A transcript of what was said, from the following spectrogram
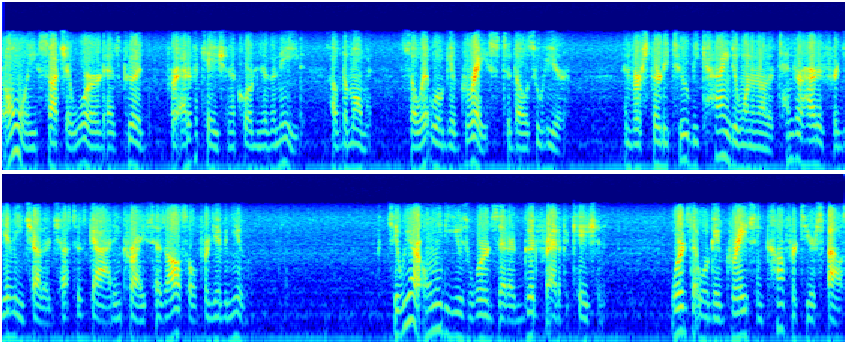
only such a word as good for edification according to the need of the moment, so it will give grace to those who hear." In verse 32, "Be kind to one another, tender-hearted, forgiving each other, just as God in Christ has also forgiven you." See, we are only to use words that are good for edification words that will give grace and comfort to your spouse.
